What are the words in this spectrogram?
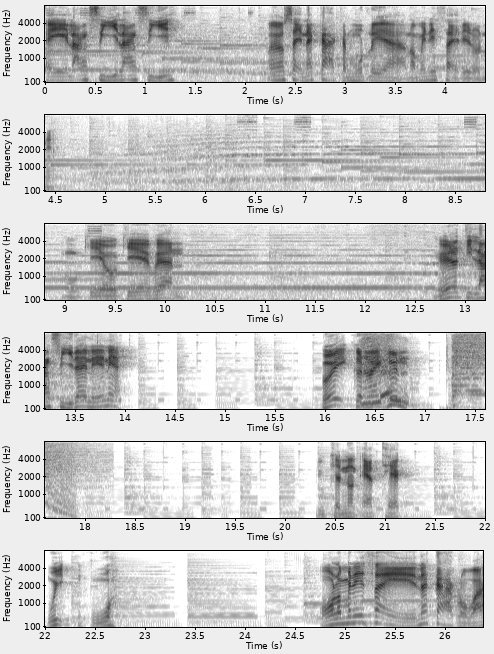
ไอ้รังสีรังสี เราใส่หน้ากากกันมดเลยอะ เราไม่ได้ใส่เลยหรอเนี่ย โอเค โอเคเพื่อน เฮ้ยเราติดรังสีได้เลยเนี่ย เฮ้ย เกิดอะไรขึ้น you cannot attack อุ้ยโอ้โหอ๋อเราไม่ได้ใส่หน้ากากหรอวะ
